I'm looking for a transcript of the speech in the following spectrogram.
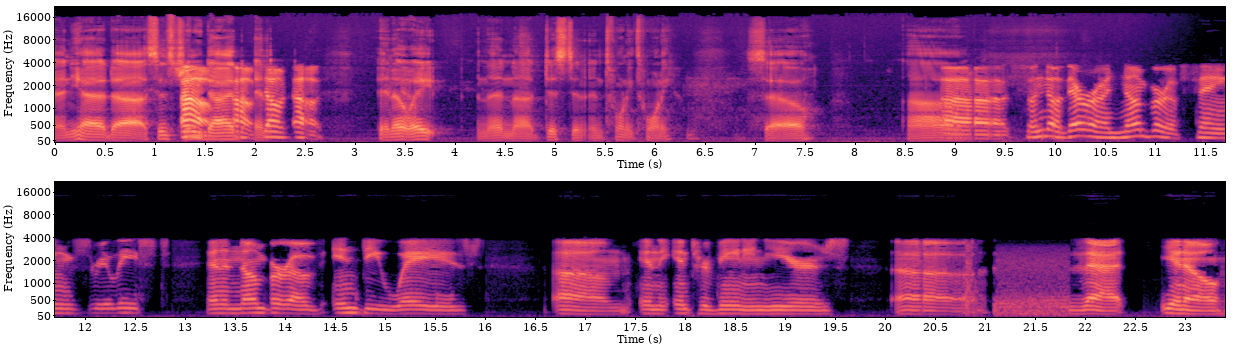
and you had uh, since Jimmy oh, died oh, in, don't oh. in 08, and then uh, Distant in 2020. So, um, Uh, so no, there were a number of things released in a number of indie ways um, in the intervening years uh, that you know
